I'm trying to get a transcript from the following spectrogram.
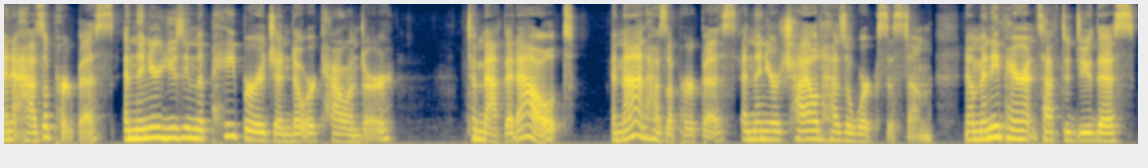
and it has a purpose. And then you're using the paper agenda or calendar to map it out, and that has a purpose. And then your child has a work system. Now, many parents have to do this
